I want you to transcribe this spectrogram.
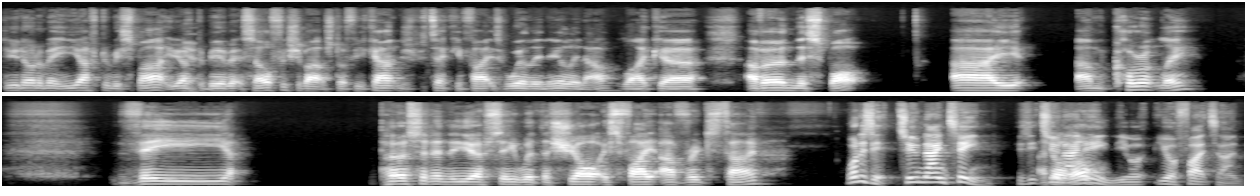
Do you know what I mean? You have to be smart. You have Yeah. to be a bit selfish about stuff. You can't just be taking fights willy nilly now. Like uh, I've earned this spot. I am currently the person in the UFC with the shortest fight average time. What is it? Two nineteen? Is it two nineteen? Your your fight time?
